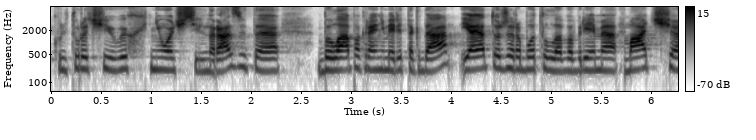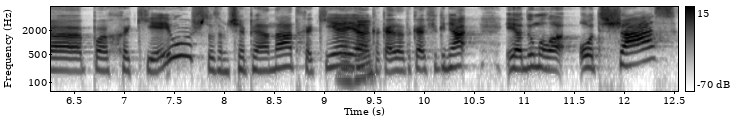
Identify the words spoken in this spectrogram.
культура чаевых не очень сильно развитая, была, по крайней мере, тогда. Я тоже работала во время матча по хоккею, что там, чемпионат хоккея, uh-huh. какая-то такая фигня, и я думала, от сейчас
